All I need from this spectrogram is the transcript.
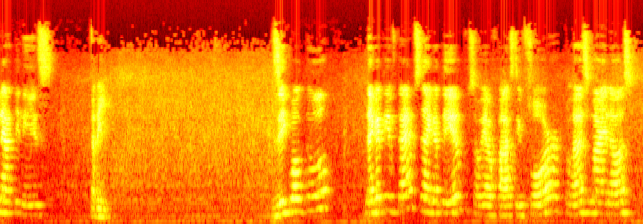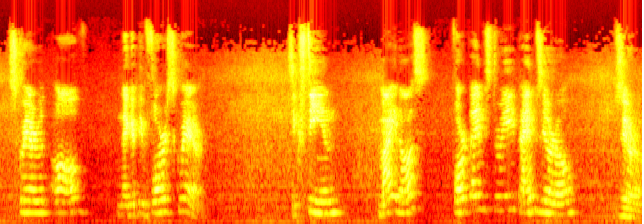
natin is 3. Is equal to negative times negative. So we have positive 4 plus minus square root of negative 4 square. 16 minus 4 times 3 times 0, 0.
